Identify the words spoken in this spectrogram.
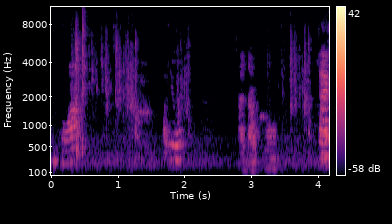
Không có ạ. bao nhiêu ấy? hai tám không Này.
